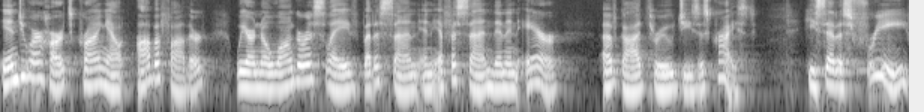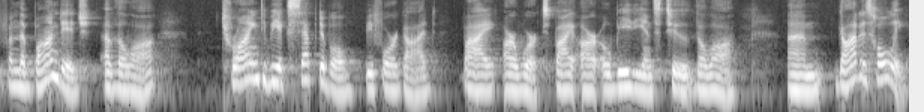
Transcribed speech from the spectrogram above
into our hearts, crying out, Abba, Father. We are no longer a slave, but a son, and if a son, then an heir of God through Jesus Christ. He set us free from the bondage of the law trying to be acceptable before God by our works, by our obedience to the law. Um, God is holy,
